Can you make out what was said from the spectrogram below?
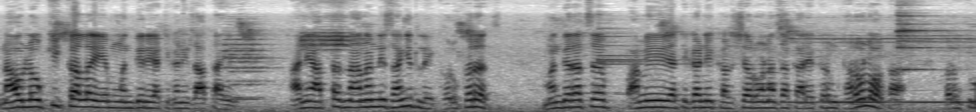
नावलौकिकाला हे मंदिर या ठिकाणी जात आहे. आणि आताच नानांनी सांगितलंय खरोखरच मंदिराचं आम्ही या ठिकाणी कलशारोहणाचा कार्यक्रम ठरवला होता. परंतु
